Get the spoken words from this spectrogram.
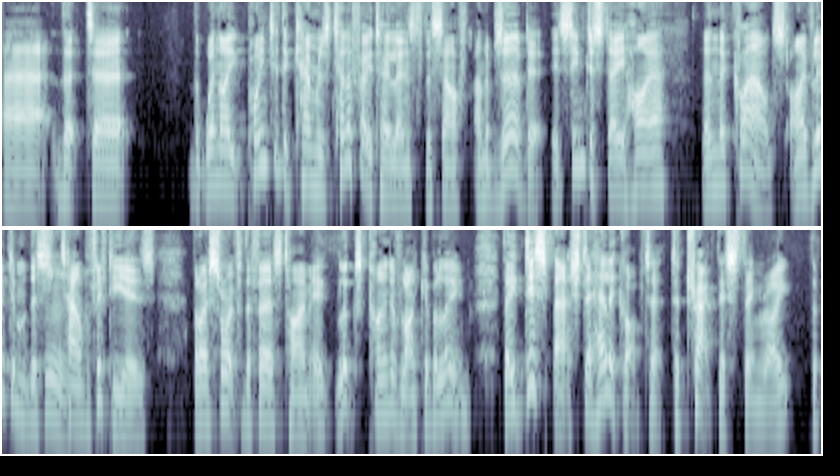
uh, that. Uh, that when I pointed the camera's telephoto lens to the south and observed it, it seemed to stay higher than the clouds. I've lived in this town for 50 years, but I saw it for the first time. It looks kind of like a balloon. They dispatched a helicopter to track this thing, right? The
